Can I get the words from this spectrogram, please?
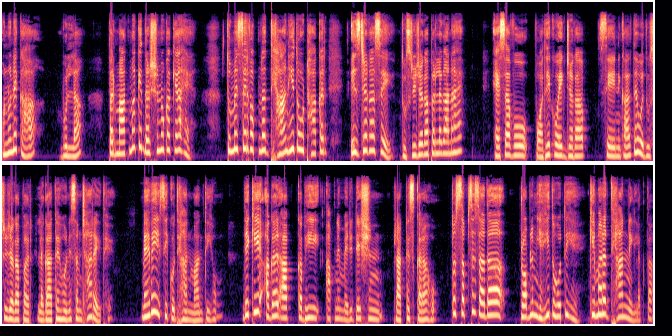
उन्होंने कहा बुल्ला, परमात्मा के दर्शनों का क्या है? तुम्हें सिर्फ़ अपना ध्यान ही तो उठाकर इस जगह से दूसरी जगह पर लगाना है? ऐसा वो पौधे को एक जगह से निकालते हुए दूसरी जगह पर लगाते हुए उन्हें समझा रहे थे। मैं भी इसी को ध्यान मानती हूँ। देखिए, अगर आप कभी आपने मेडिटेशन प्रैक्टिस करा हो तो सबसे ज़्यादा प्रॉब्लम यही तो होती है कि हमारा ध्यान नहीं लगता।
